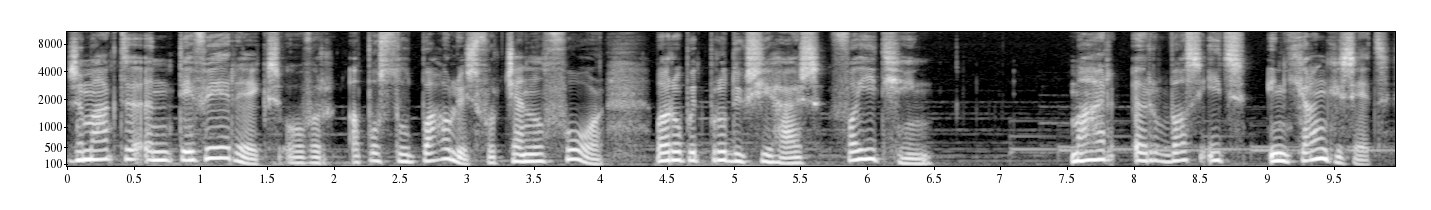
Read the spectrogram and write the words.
Ze maakte een tv-reeks over apostel Paulus voor Channel 4, waarop het productiehuis failliet ging. Maar er was iets in gang gezet.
